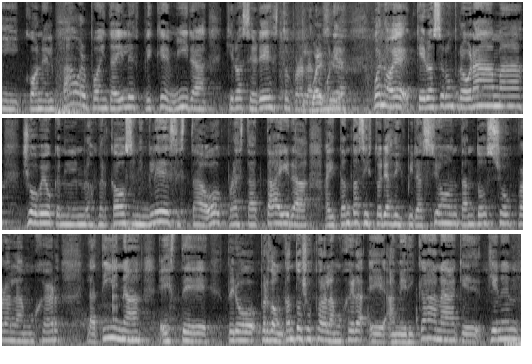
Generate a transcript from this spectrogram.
Y con el PowerPoint ahí le expliqué, mira, quiero hacer esto para la comunidad. Bueno, eh, quiero hacer un programa, yo veo que en los mercados en inglés está Oprah, está Tyra, hay tantas historias de inspiración, tantos shows para la mujer latina, este, pero, perdón, tantos shows para la mujer eh, americana que tienen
